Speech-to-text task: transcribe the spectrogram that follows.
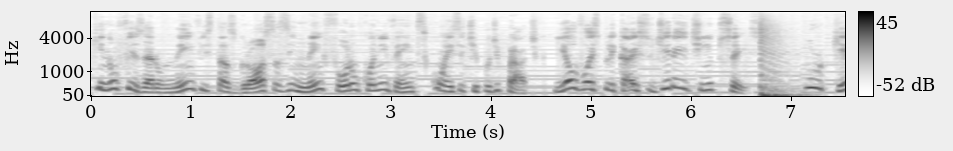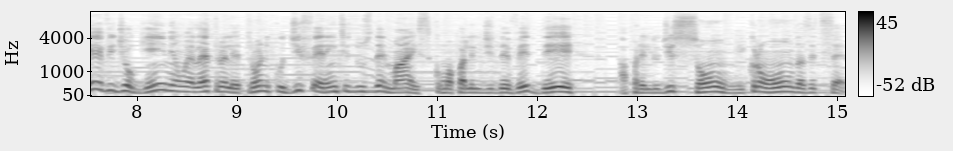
que não fizeram nem vistas grossas e nem foram coniventes com esse tipo de prática. E eu vou explicar isso direitinho para vocês. Por que videogame é um eletroeletrônico diferente dos demais, como aparelho de DVD, aparelho de som, micro-ondas, etc.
